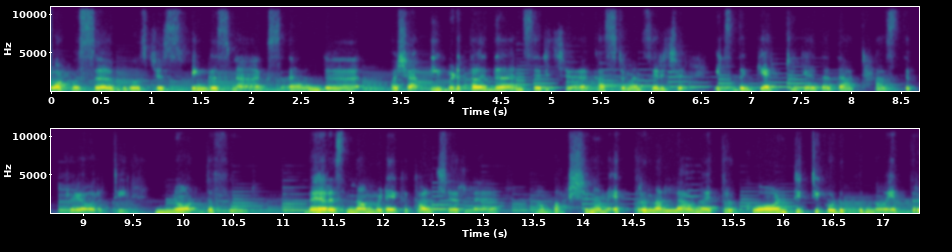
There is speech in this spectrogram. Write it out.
what was served was just finger snacks and പക്ഷെ ഇവിടുത്തെ ഇത് അനുസരിച്ച് കസ്റ്റം അനുസരിച്ച് it's the get together that has the priority not the food വേറെ നമ്മുടെയൊക്കെ കൾച്ചറിൽ ആ ഭക്ഷണം എത്ര നല്ലാവുന്നു എത്ര ക്വാണ്ടിറ്റി കൊടുക്കുന്നു എത്ര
